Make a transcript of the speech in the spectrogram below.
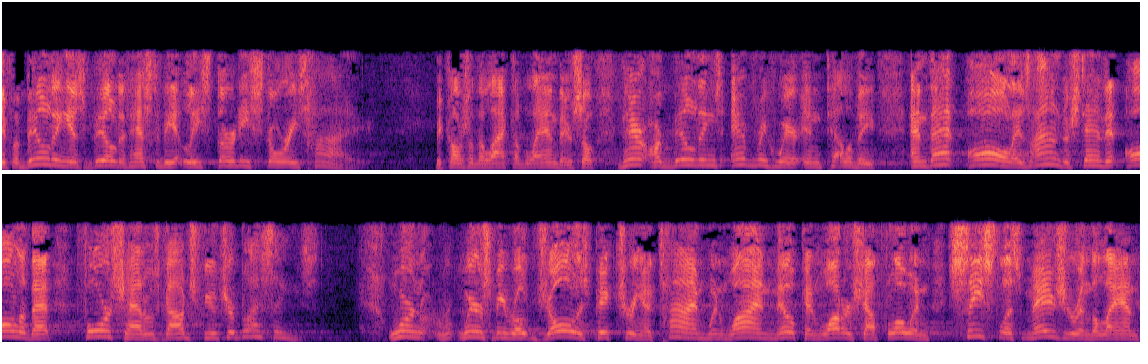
if a building is built, it has to be at least 30 stories high because of the lack of land there. So there are buildings everywhere in Tel Aviv. And that all, as I understand it, all of that foreshadows God's future blessings. Warren Wiersbe wrote, Joel is picturing a time when wine, milk, and water shall flow in ceaseless measure in the land.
